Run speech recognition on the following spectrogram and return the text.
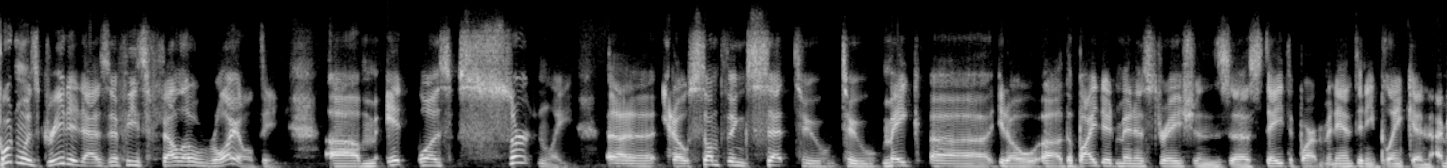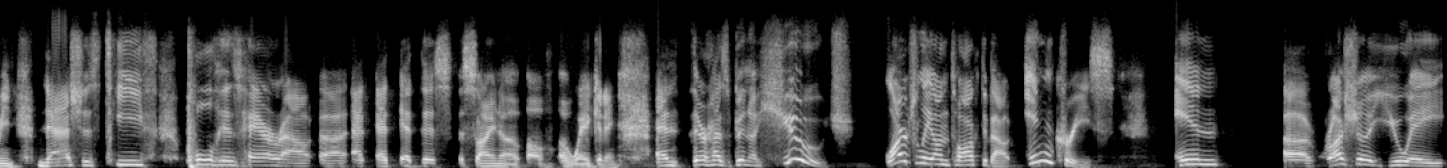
Putin was greeted as if he's fellow royalty. Um, it was certainly, uh, you know, something set to to make, uh, you know, uh, the Biden administration's uh, State Department, Antony Blinken. I mean, gnash his teeth, pull his hair out uh, at, at at this sign of, of awakening, and there has been a huge largely untalked about increase in uh, Russia UAE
